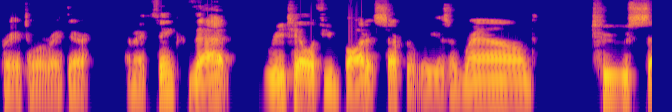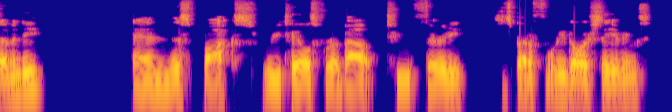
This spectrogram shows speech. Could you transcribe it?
Praetor right there. And I think that retail, if you bought it separately, is around 270 and this box retails for about 230 so it's about a $40 savings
